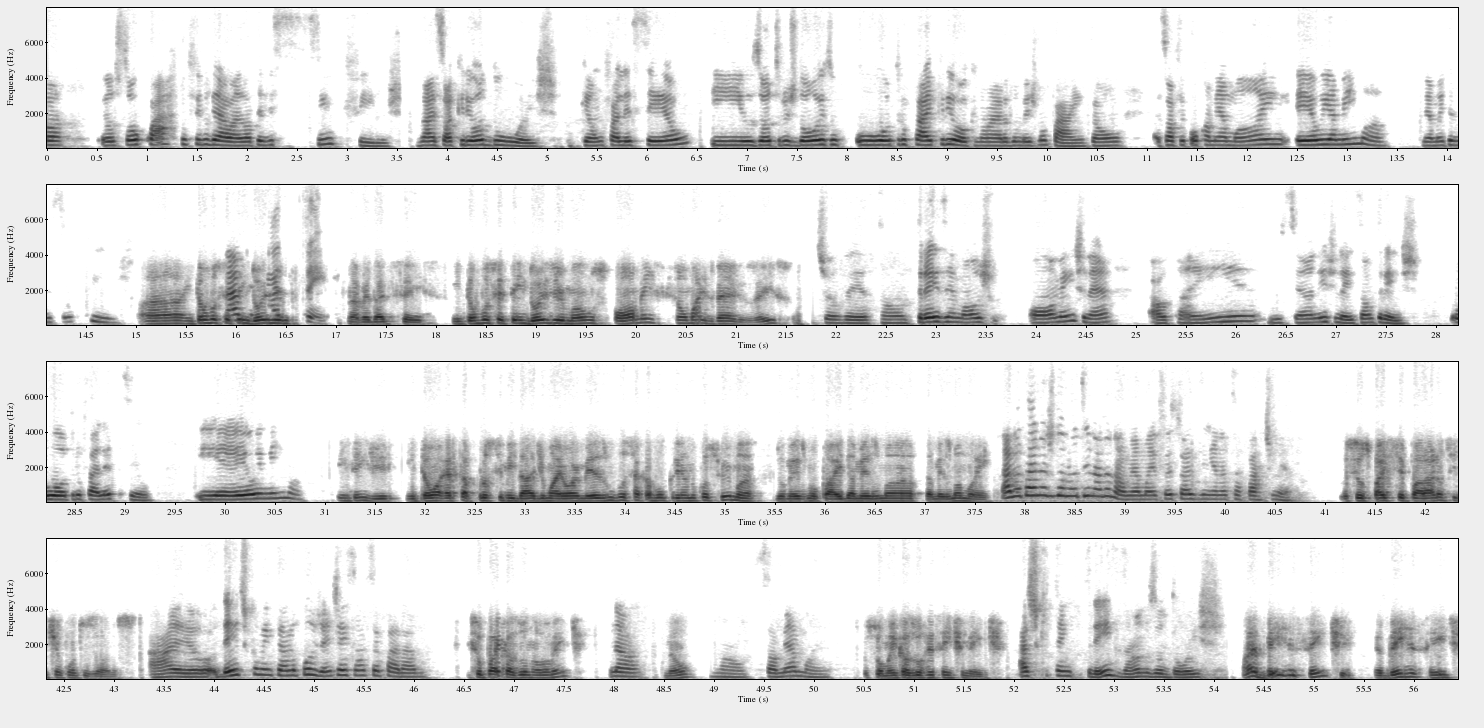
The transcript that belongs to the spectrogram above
eu sou o quarto filho dela. Ela teve cinco filhos, mas só criou duas, porque um faleceu e os outros dois o, o outro pai criou, que não era do mesmo pai. Então só ficou com a minha mãe, eu e a minha irmã. Minha mãe teve cinco filhos. Ah, então você Na tem dois. verdade, sim. Na verdade, seis. Então você tem dois irmãos homens que são mais velhos, é isso? Deixa eu ver, são três irmãos homens, né? Altair, Luciano e Slay, são três. O outro faleceu. E eu e minha irmã. Entendi. Então essa proximidade maior mesmo você acabou criando com a sua irmã, do mesmo pai e da mesma da mesma mãe. Ah, meu pai não ajudou muito em nada, não. Minha mãe foi sozinha nessa parte mesmo. Os seus pais se separaram se tinha quantos anos? Ah, eu. Desde que eu me entendo por gente, aí são separados. E seu pai casou novamente? Não, Não? não. Só minha mãe. Sua mãe casou recentemente. Acho que tem três anos ou dois. Ah, é bem recente. É bem recente.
